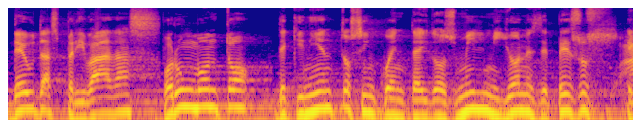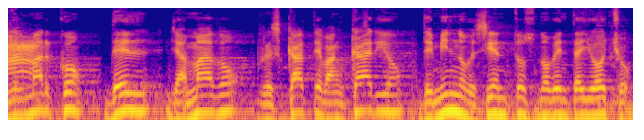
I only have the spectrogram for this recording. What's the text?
deudas privadas por un monto de 552 mil millones de pesos en el marco del llamado rescate bancario de 1998.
